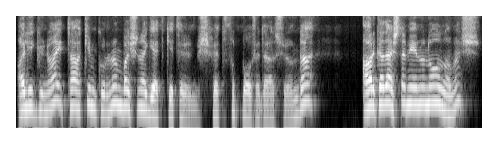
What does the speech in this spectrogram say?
Ali Günay tahkim kurulunun başına get getirilmiş Futbol Federasyonu'nda. arkadaş da memnun olmamış.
